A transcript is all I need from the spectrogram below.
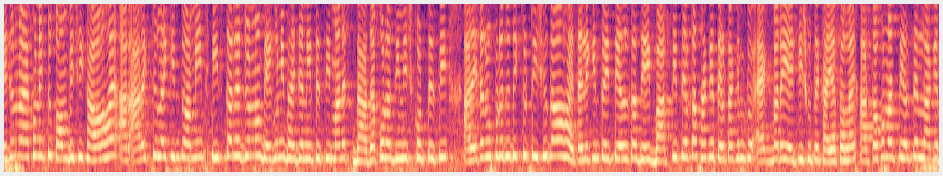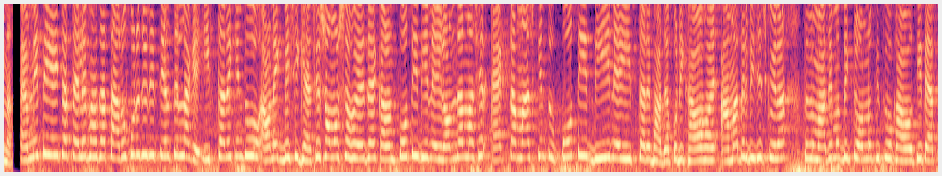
এই জন্য এখন একটু কম বেশি খাওয়া হয়। আর আরেক চুলায় কিন্তু আমি ইফতারের জন্য বেগুনি ভাজা নিতেছি মানে ভাজা পোড়া জিনিস করতেছি। আর এটার উপরে যদি একটু টিস্যু দেওয়া হয় তাহলে কিন্তু এই তেলটা, যেই বাড়তি তেলটা থাকে, তেলটা কিন্তু একবারে এই টিস্যুতে খাইয়া ফেলায়। আর তখন আর তেল তেল লাগে না। এমনিতেই এইটা তেলে ভাজা, তার উপরে যদি তেল তেল লাগে, ইফতারে কিন্তু অনেক বেশি গ্যাসের সমস্যা হয়ে যায়, কারণ প্রতিদিন এই রমজান মাসের একটা মাস কিন্তু প্রতিদিন এই ইফতারে ভাজাপুরি খাওয়া হয়। আমাদের বিশেষ করে না, তবে মাঝে মধ্যে একটু অন্য কিছু খাওয়া উচিত। এত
